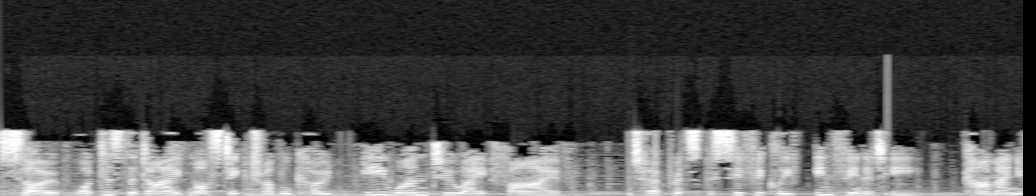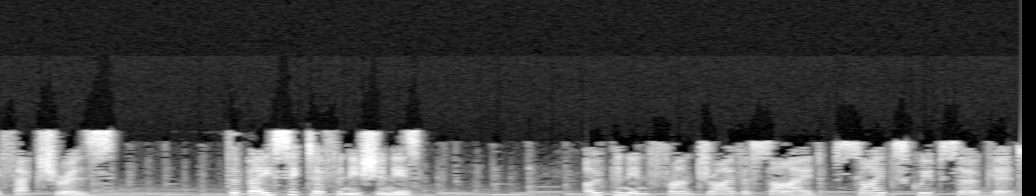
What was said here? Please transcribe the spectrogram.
So, what does the diagnostic trouble code P1285 interpret specifically, Infiniti car manufacturers? The basic definition is open in front driver side, side squib circuit.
